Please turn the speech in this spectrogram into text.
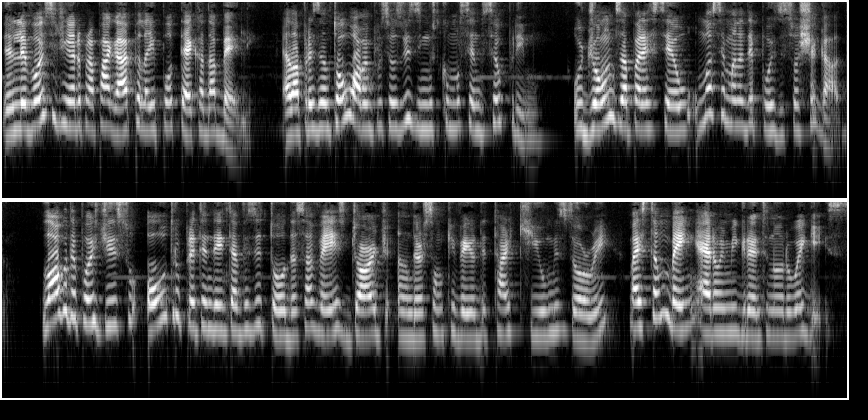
Ele levou esse dinheiro para pagar pela hipoteca da Belly. Ela apresentou o homem para os seus vizinhos como sendo seu primo. O John desapareceu uma semana depois de sua chegada. Logo depois disso, outro pretendente a visitou, dessa vez George Anderson, que veio de Tarkil, Missouri, mas também era um imigrante norueguês.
